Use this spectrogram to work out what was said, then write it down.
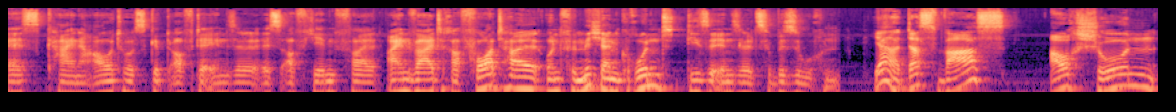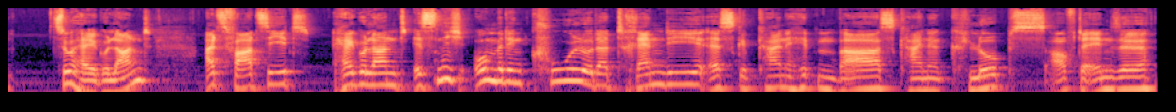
es keine Autos gibt auf der Insel, ist auf jeden Fall ein weiterer Vorteil und für mich ein Grund, diese Insel zu besuchen. Ja, das war's auch schon zu Helgoland. Als Fazit, Helgoland ist nicht unbedingt cool oder trendy. Es gibt keine hippen Bars, keine Clubs auf der Insel.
